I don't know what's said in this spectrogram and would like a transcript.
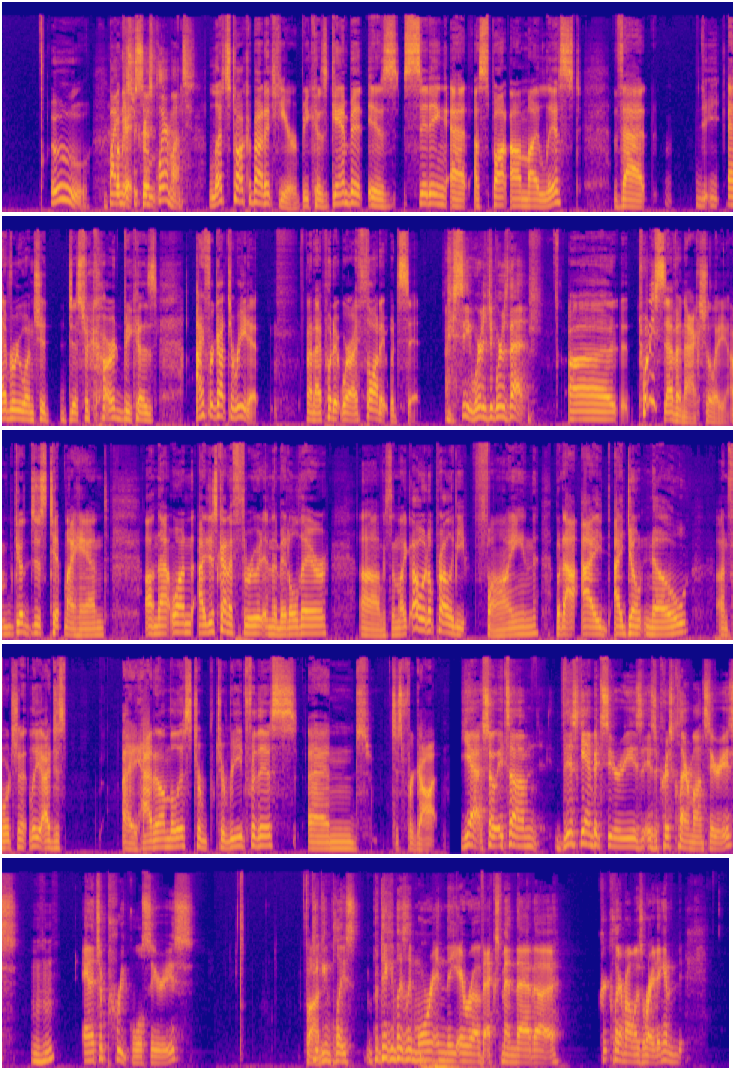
Ooh. By okay, Mr. Chris so Claremont. Let's talk about it here because Gambit is sitting at a spot on my list that everyone should disregard because I forgot to read it and I put it where I thought it would sit. I see. Where did you where's that? Uh 27 actually. I'm good just tip my hand on that one. I just kind of threw it in the middle there um, so I'm like, oh, it'll probably be fine, but I, I, I don't know. Unfortunately, I just I had it on the list to to read for this and just forgot. Yeah, so it's um this Gambit series is a Chris Claremont series, mm-hmm. and it's a prequel series. Fun. Taking place taking place like more in the era of X Men that uh Chris Claremont was writing, and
